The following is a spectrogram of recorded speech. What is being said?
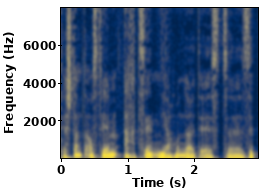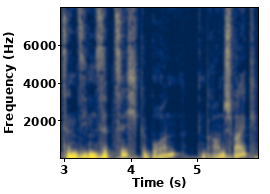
Der stammt aus dem 18. Jahrhundert. Er ist 1777 äh, geboren in Braunschweig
